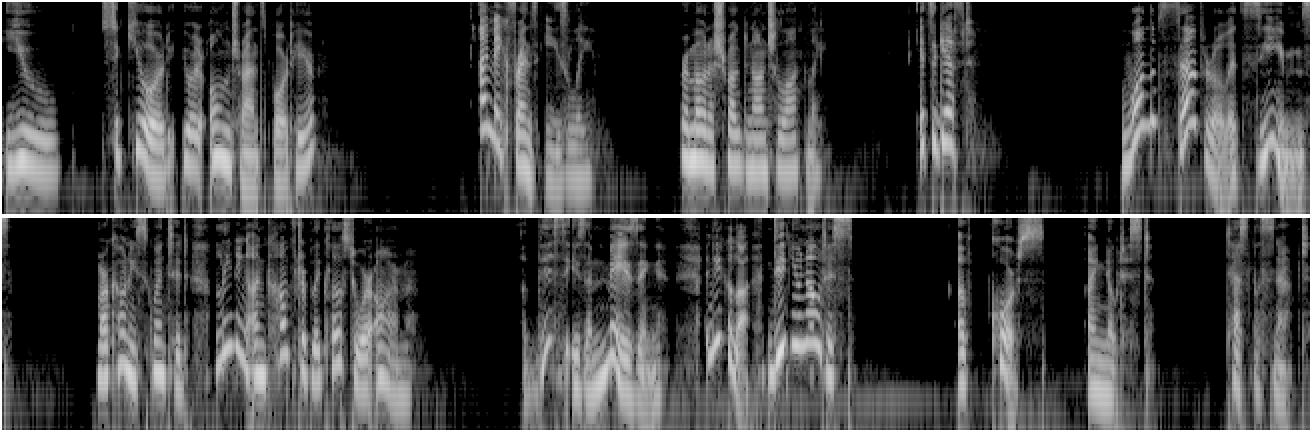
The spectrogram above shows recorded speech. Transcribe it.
You secured your own transport here? I make friends easily. Ramona shrugged nonchalantly. It's a gift. One of several, it seems. Marconi squinted, leaning uncomfortably close to her arm. This is amazing. Nicola, did you notice? Of course, I noticed. Tesla snapped.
